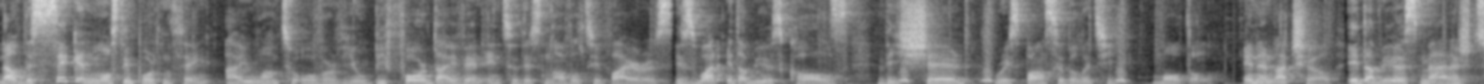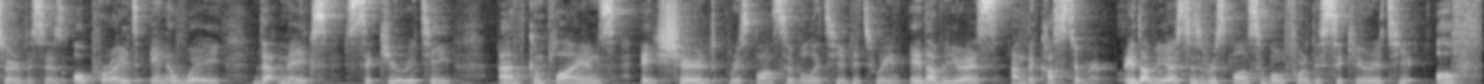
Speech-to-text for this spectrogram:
Now, the second most important thing I want to overview before diving into this novelty virus is what AWS calls the shared responsibility model. In a nutshell, AWS managed services operate in a way that makes security and compliance a shared responsibility between AWS and the customer. AWS is responsible for the security of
